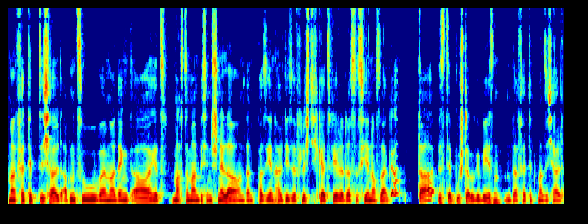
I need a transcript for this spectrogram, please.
Man vertippt sich halt ab und zu, weil man denkt, ah, jetzt machst du mal ein bisschen schneller und dann passieren halt diese Flüchtigkeitsfehler, dass es hier noch sagt, ah, da ist der Buchstabe gewesen und da vertippt man sich halt.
